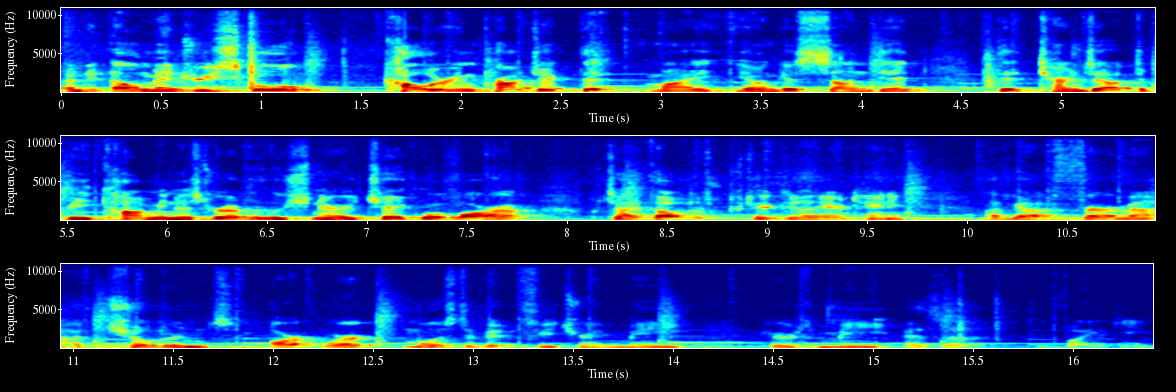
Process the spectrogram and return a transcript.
an elementary school coloring project that my youngest son did that turns out to be communist revolutionary Che Guevara, which I thought was particularly entertaining. I've got a fair amount of children's artwork, most of it featuring me. Here's me as a Viking.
